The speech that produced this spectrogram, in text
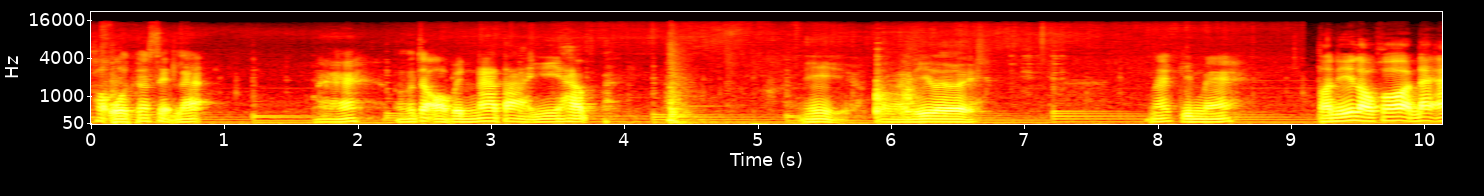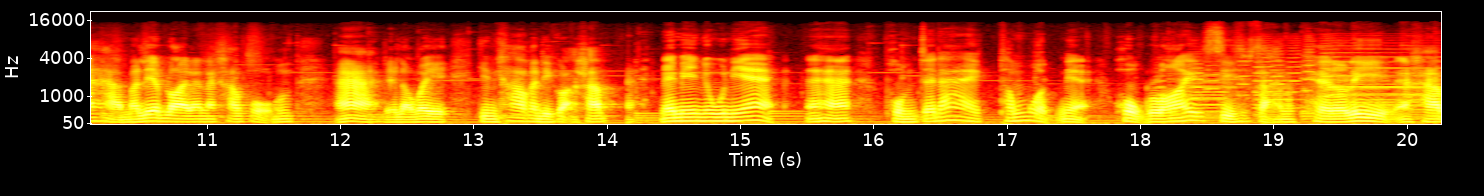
ข้าวโอ๊ตก็เสร็จแล้วนะมันก็จะออกเป็นหน้าตาอย่างนี้ครับ นี่ประมาณนี้เลยน่ากินไหม ตอนนี้เราก็ได้อาหารมาเรียบร้อยแล้วนะครับผมอ่าเดี๋ยวเราไปกินข้าวกันดีกว่าครับ ในเมนูเนี้ยนะฮะผมจะได้ทั้งหมดเนี่ย643 แคลอรี่นะครับ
